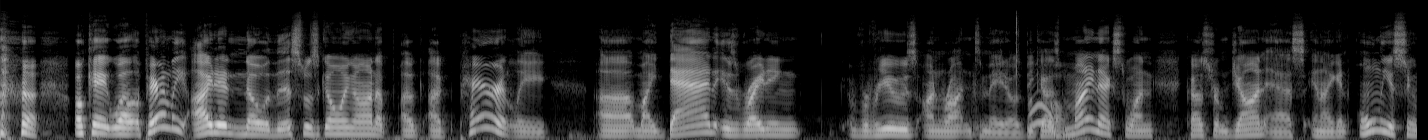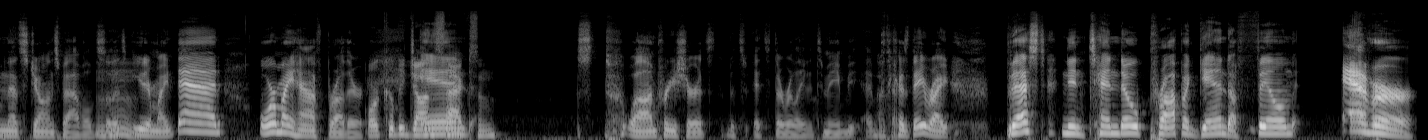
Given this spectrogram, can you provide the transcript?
okay, well, apparently I didn't know this was going on. Uh, apparently, uh, my dad is writing reviews on Rotten Tomatoes because Oh. my next one comes from John S. And I can only assume that's John Spavild. So it's either my dad or my half brother. Or it could be John And- Saxon. well, I'm pretty sure it's it's, it's they're related to me be- because they write best Nintendo propaganda film ever.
